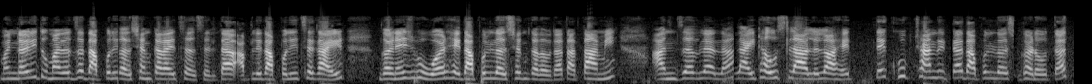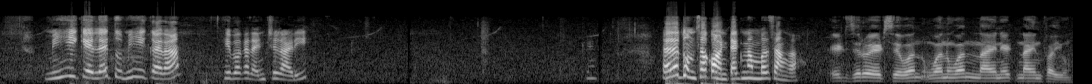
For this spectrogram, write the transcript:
मंडळी तुम्हाला जर दापोली दर्शन करायचं असेल तर आपले दापोलीचे गाईड गणेश भुवड हे दापोली दर्शन करवतात. आता आम्ही आंजरल्याला लाइट हाऊसला आलेलो आहे ते खूप छानरित्या दापोली दर्शन घडवतात. मीही केलंय तुम्हीही करा. ही बघा त्यांची गाडी. दादा तुमचा कॉन्टॅक्ट नंबर सांगा. Eight zero eight seven one one nine eight nine five.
